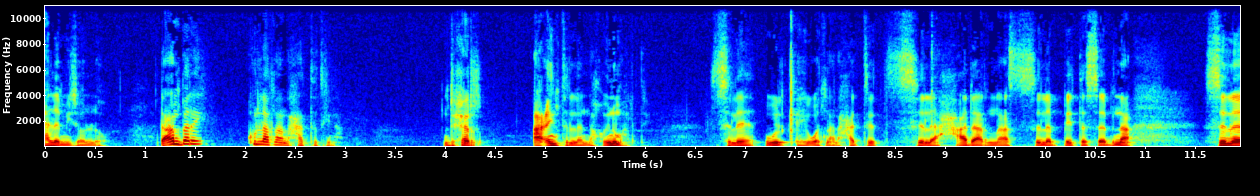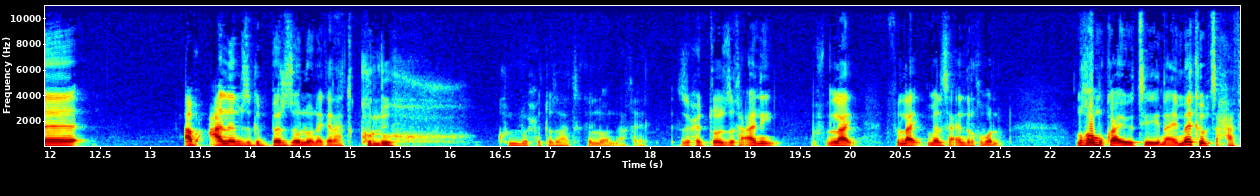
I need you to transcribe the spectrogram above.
ዓለም እዩ ዘሎ ደኣ እምበረይ ኩላትና ንሓትት ኢና እንድሕር ኣዒንቲ ኣለና ኮይኑ ማለት እዩ ስለ ውልቀ ህይወትና ንሓትት ስለ ሓዳርና ስለ ቤተሰብና ስለ ኣብ ዓለም ዝግበር ዘሎ ነገራት ኩሉ ኩሉ ሕቶታት ክህልወና ይኽእል። እዚ ሕቶ እዚ ከኣ ብፍላይ ብፍላይ መልሲ ኣይንረኽበሉን። ንኸምኡ እኳ እዩ እቲ ናይ መክብብ ጸሓፊ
